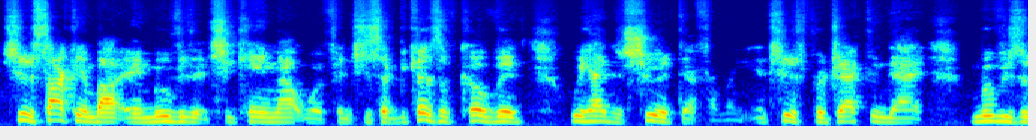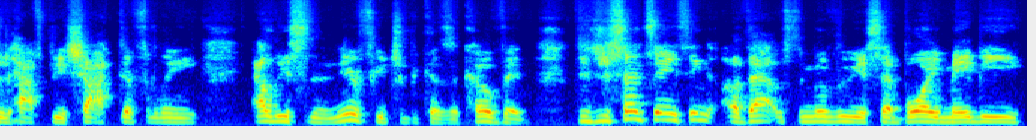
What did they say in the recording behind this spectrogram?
she was talking about a movie that she came out with. And she said, because of COVID, we had to shoot it differently. And she was projecting that movies would have to be shot differently, at least in the near future, because of COVID. Did you sense anything of that with the movie? You said, boy, maybe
